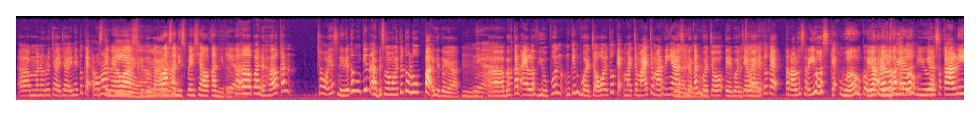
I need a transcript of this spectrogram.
eh, menurut cewek-cewek ini tuh kayak romantis Istimewa ya. gitu kan. Merasa Nah, dispesialkan gitu. Iya. eh, padahal kan cowoknya sendiri tuh mungkin habis ngomong itu tuh lupa gitu ya. Hmm. Iya. Eh, bahkan I love you pun mungkin buat cowok itu kayak macam-macam artinya, Iya, sedangkan iya. buat cowok eh buat, Buat cewek cewek. itu kayak terlalu serius. Kayak wow kok ya, dia I tiba-tiba love you I itu love you. ya sekali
